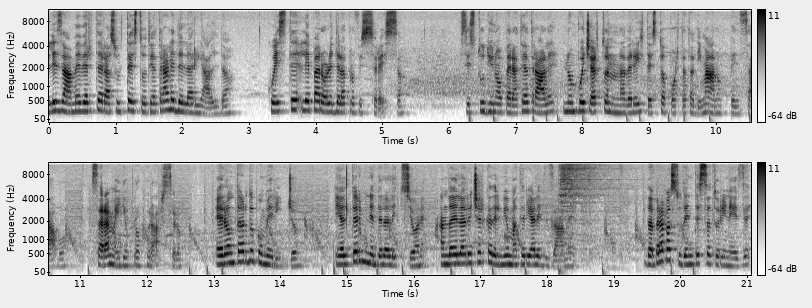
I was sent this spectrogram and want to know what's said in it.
L'esame verterà sul testo teatrale della Rialda. Queste le parole della professoressa. Se studi un'opera teatrale, non puoi certo non avere il testo a portata di mano, pensavo. Sarà meglio procurarselo. Era un tardo pomeriggio e al termine della lezione andai alla ricerca del mio materiale d'esame. Da brava studentessa torinese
